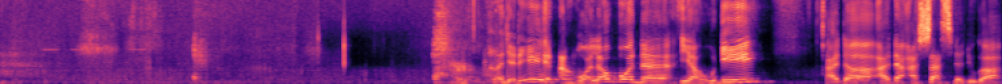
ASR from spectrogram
Ha, jadi ah, walaupun uh, Yahudi ada ada asas dia juga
